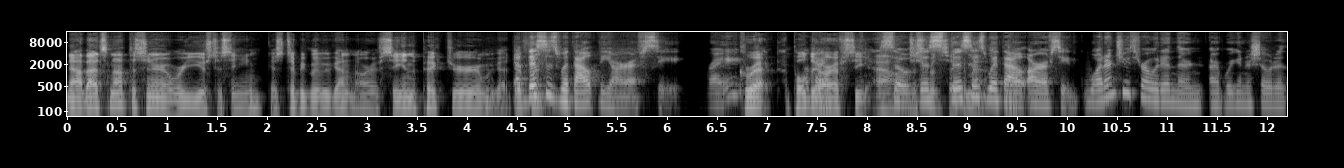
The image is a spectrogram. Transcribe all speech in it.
now that's not the scenario we're used to seeing because typically we've got an rfc in the picture and we've got Yeah, this is without the RFC, right? correct i pulled the rfc out So just for the this this is without RFC. Why don't you throw it in there? and Are we going to show it?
